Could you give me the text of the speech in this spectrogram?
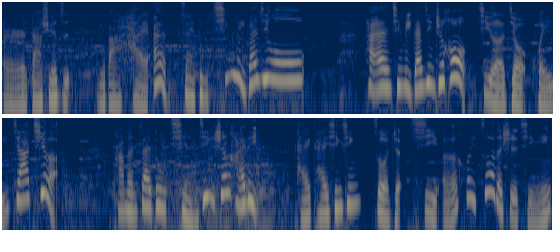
而大靴子也把海岸再度清理干净喽。海岸清理干净之后，企鹅就回家去了。他们再度潜进深海里，开开心心做着企鹅会做的事情。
